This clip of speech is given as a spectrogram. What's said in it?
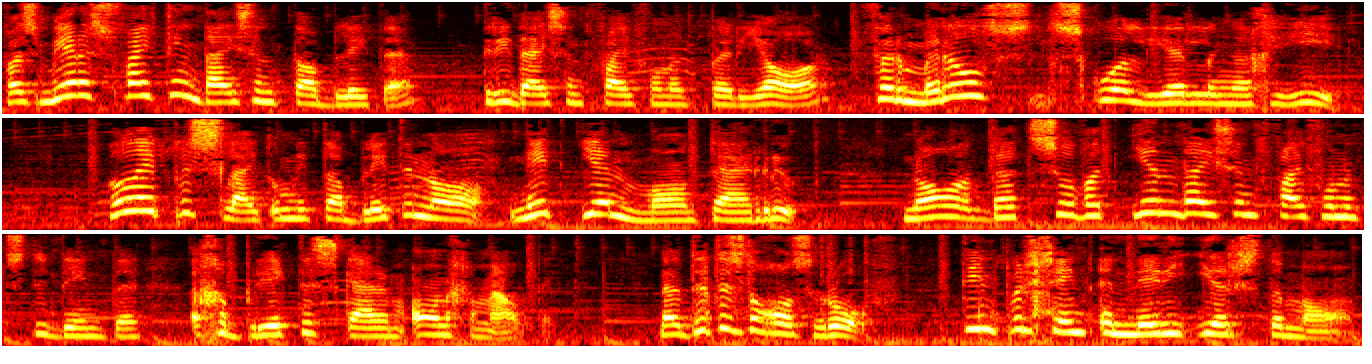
was meer as 15000 tablette, 3500 per jaar, vir middelskoolleerdlinge gehuur. Hulle het besluit om die tablette na net 1 maand te herroep nadat sowat 1500 studente 'n gebreekte skerm aangemeld het. Nou dit is nogals rof. 10% in net die eerste maand.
